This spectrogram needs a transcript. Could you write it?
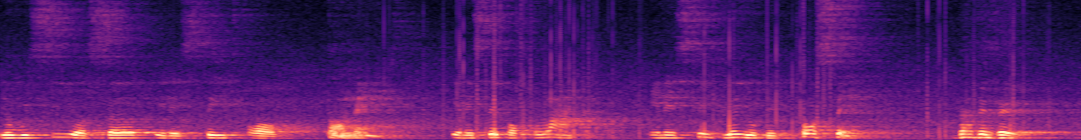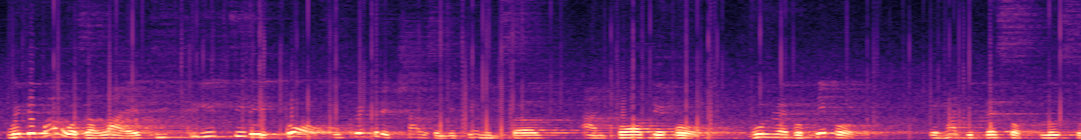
you will see yourself in a state of torment, in a state of lack, in a state where you'll be tossing. That is it. When the man was alive, he created a gulf, he created a chasm between himself and poor people, vulnerable people. He had the best of clothes to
